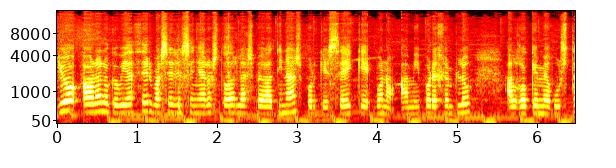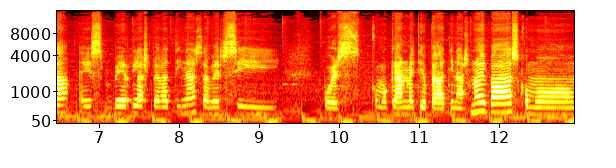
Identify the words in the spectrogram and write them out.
Yo ahora lo que voy a hacer va a ser enseñaros todas las pegatinas porque sé que, bueno, a mí por ejemplo, algo que me gusta es ver las pegatinas, a ver si, pues, como que han metido pegatinas nuevas, como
